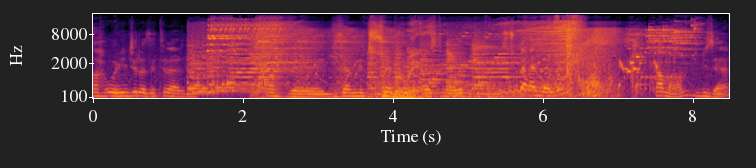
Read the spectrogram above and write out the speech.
Ah oyuncu rozeti verdi. Ah be gizemli Super bir Rare. kostüm bir tane. Süper Ender'den. Tamam güzel.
